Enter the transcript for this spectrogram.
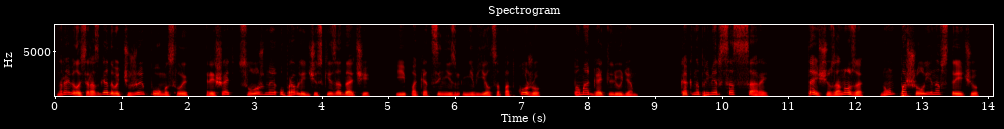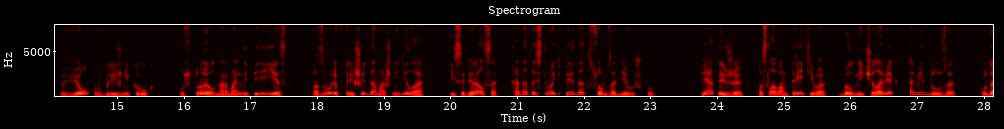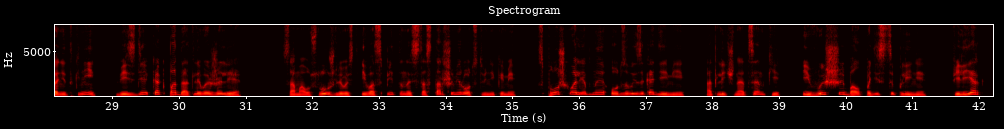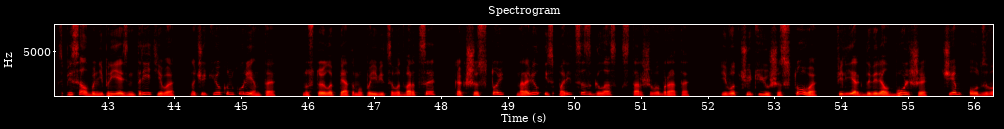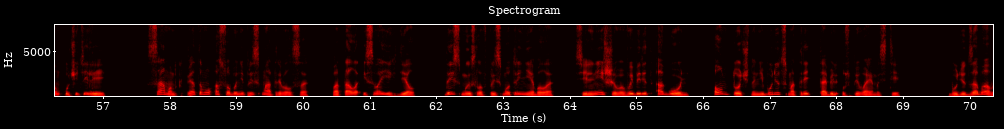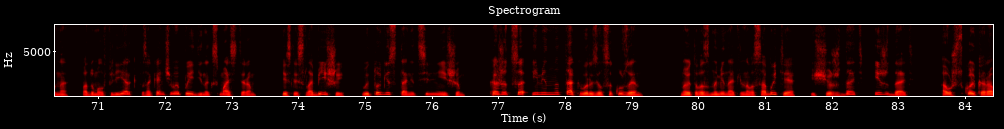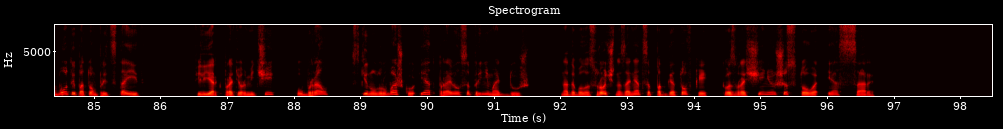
Нравилось разгадывать чужие помыслы, решать сложные управленческие задачи и, пока цинизм не въелся под кожу, помогать людям. Как, например, с Ассарой. Та еще заноза, но он пошел ей навстречу, ввел в ближний круг, устроил нормальный переезд, позволив решить домашние дела, и собирался ходатайствовать перед отцом за девушку. Пятый же, по словам третьего, был не человек, а медуза, куда ни ткни, везде как податливое желе. Сама услужливость и воспитанность со старшими родственниками, сплошь хвалебные отзывы из академии, отличные оценки и высший балл по дисциплине. Фильярк списал бы неприязнь третьего на чутье конкурента, но стоило пятому появиться во дворце, как шестой норовил испариться с глаз старшего брата. И вот чутью шестого Фильярк доверял больше, чем отзывам учителей. Сам он к пятому особо не присматривался, хватало и своих дел, да и смысла в присмотре не было. Сильнейшего выберет огонь, а он точно не будет смотреть табель успеваемости. Будет забавно, подумал Фильярк, заканчивая поединок с мастером, если слабейший в итоге станет сильнейшим. Кажется, именно так выразился кузен. Но этого знаменательного события еще ждать и ждать. А уж сколько работы потом предстоит. Фильярк протер мечи, убрал, скинул рубашку и отправился принимать душ. Надо было срочно заняться подготовкой к возвращению шестого и Ассары.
